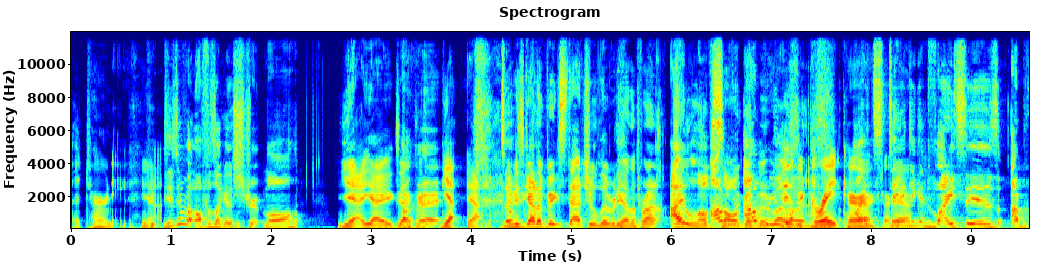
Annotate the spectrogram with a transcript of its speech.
attorney. yeah, Does he have an office like a strip mall? yeah, yeah, exactly. Okay. Yeah, Yeah, and he's got a big Statue of Liberty on the front. I love Saul I'm Goodman. by really- He's a great character. My character. standing advice is I'm,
